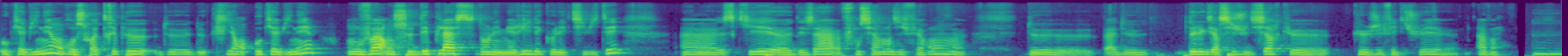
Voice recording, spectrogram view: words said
au cabinet. On reçoit très peu de, clients au cabinet. On va, on se déplace dans les mairies, les collectivités. Euh, ce qui est euh, déjà foncièrement différent euh, bah, de, l'exercice judiciaire que, que j'effectuais avant. Mmh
